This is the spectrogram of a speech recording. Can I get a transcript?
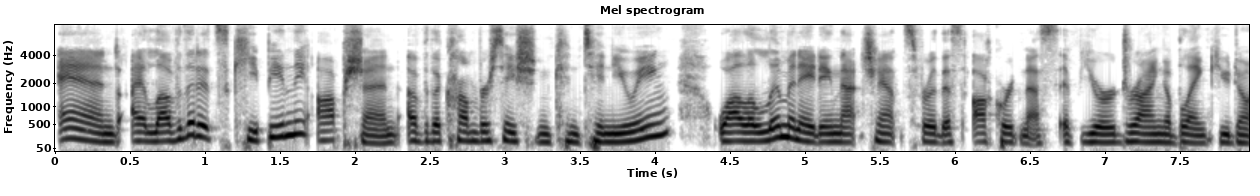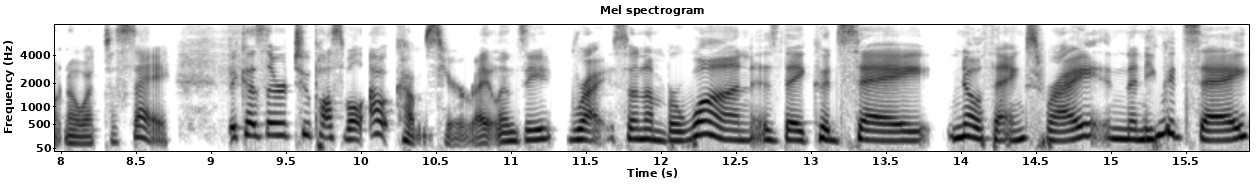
And I love that it's keeping the option of the conversation continuing while eliminating that chance for this awkwardness if you're drawing a blank, you don't know what to say. Because there are two possible outcomes here, right, Lindsay? Right. So, number one is they could say, no thanks, right? And then you Mhm. could say,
